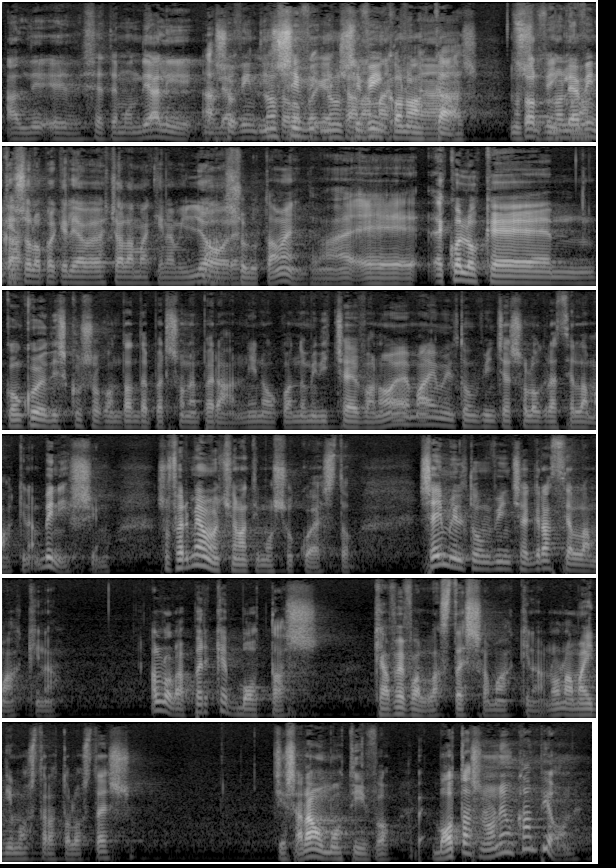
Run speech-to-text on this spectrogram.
alle eh, sette mondiali Assolut- non solo si non si vincono a caso, non si non li ha vinti solo perché aveva- c'ha la macchina No, migliore. assolutamente, ma è, è quello che, mh, con cui ho discusso con tante persone per anni, no? quando mi dicevano eh, ma Hamilton vince solo grazie alla macchina. Benissimo, soffermiamoci un attimo su questo. Se Hamilton vince grazie alla macchina, allora perché Bottas, che aveva la stessa macchina, non ha mai dimostrato lo stesso? Ci sarà un motivo. Bottas non è un campione,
